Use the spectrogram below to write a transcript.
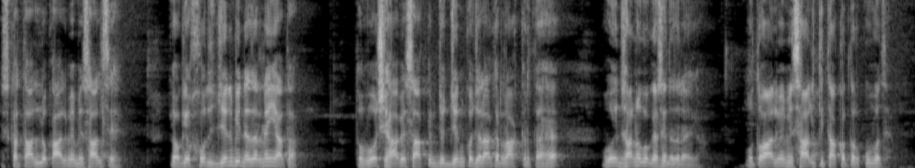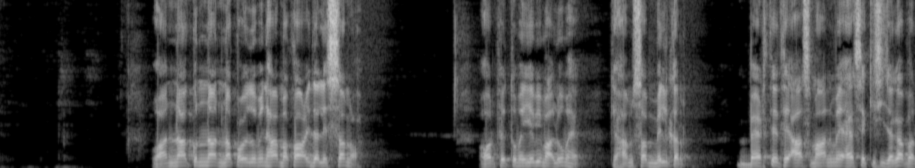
اس کا تعلق عالم مثال سے ہے، کیونکہ خود جن بھی نظر نہیں آتا۔ تو وہ شہاب ثاقب جو جن کو جلا کر راکھ کرتا ہے، وہ انسانوں کو کیسے نظر آئے گا؟ وہ تو عالم مثال کی طاقت اور قوت ہے۔ وانا کنہ نقد منہا مقاعد السم اور پھر تمہیں یہ بھی معلوم ہے کہ ہم سب مل کر بیٹھتے تھے آسمان میں ایسے کسی جگہ پر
